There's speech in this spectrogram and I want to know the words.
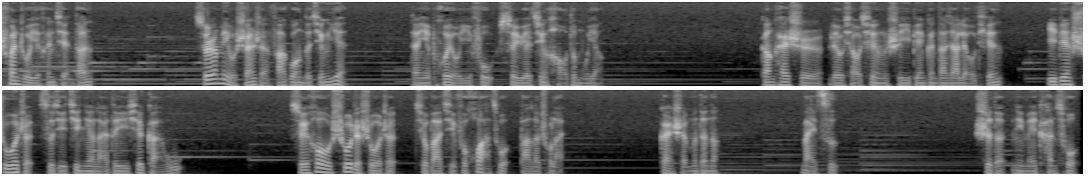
穿着也很简单，虽然没有闪闪发光的惊艳，但也颇有一副岁月静好的模样。刚开始，刘晓庆是一边跟大家聊天，一边说着自己近年来的一些感悟，随后说着说着就把几幅画作搬了出来。干什么的呢？卖字。是的，你没看错，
